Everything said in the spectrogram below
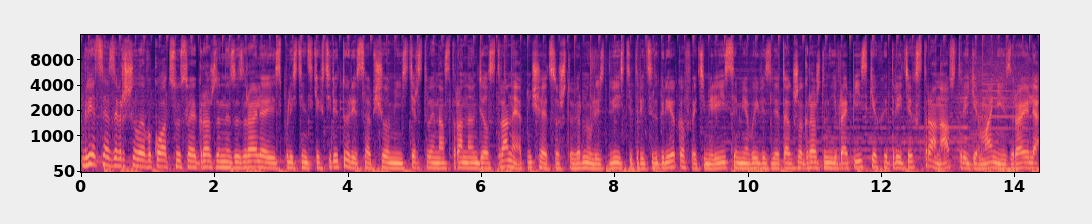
Греция завершила эвакуацию своих граждан из Израиля и из палестинских территорий, сообщило Министерство иностранных дел страны. Отмечается, что вернулись 230 греков. Этими рейсами вывезли также граждан европейских и третьих стран – Австрии, Германии, Израиля,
